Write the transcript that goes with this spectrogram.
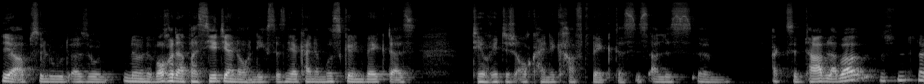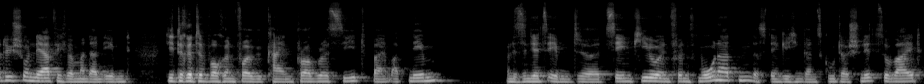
Ja, absolut. Also eine Woche, da passiert ja noch nichts. Da sind ja keine Muskeln weg. Da ist theoretisch auch keine Kraft weg. Das ist alles ähm, akzeptabel. Aber es ist natürlich schon nervig, wenn man dann eben die dritte Woche in Folge keinen Progress sieht beim Abnehmen. Und es sind jetzt eben äh, 10 Kilo in fünf Monaten. Das denke ich ein ganz guter Schnitt soweit.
